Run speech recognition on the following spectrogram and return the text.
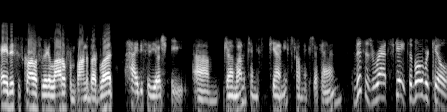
Hey, this is Carlos Regalado from Bonded by Blood. Hi, this is Yoshi, um, drummer and pianist from Japan. This is Rat Skates of Overkill.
